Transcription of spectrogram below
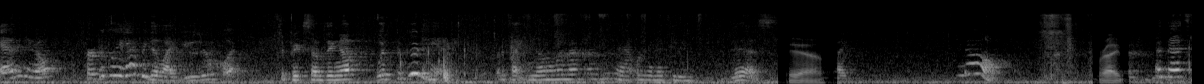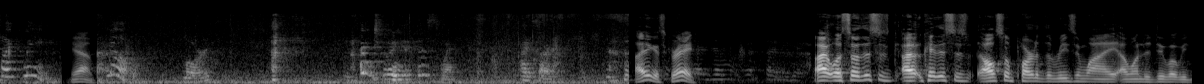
and you know, perfectly happy to like use her foot to pick something up with the good hand. But it's like, no, we're not going to do that. We're going to do this. Yeah. Like, no. Right. And that's like me. Yeah. No, Lord. I'm doing it this way. I'm sorry. I think it's great. All right. Well, so this is uh, okay. This is also part of the reason why I wanted to do what we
